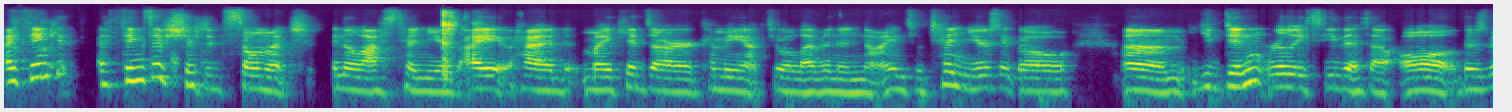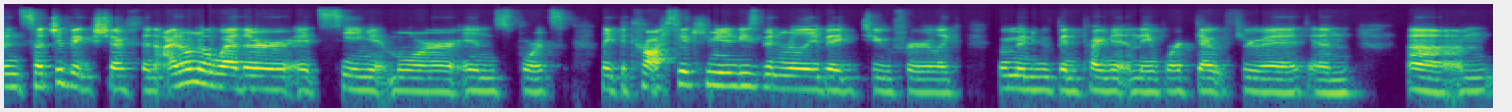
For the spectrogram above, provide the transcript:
I think things have shifted so much in the last 10 years. I had my kids are coming up to 11 and 9. So 10 years ago, um, you didn't really see this at all. There's been such a big shift, and I don't know whether it's seeing it more in sports. Like the CrossFit community's been really big too for like women who've been pregnant and they've worked out through it. And um,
